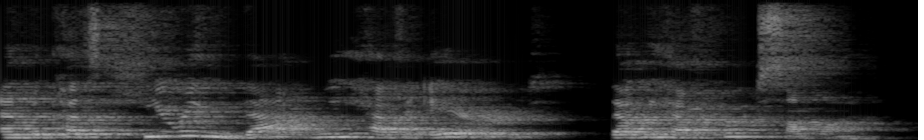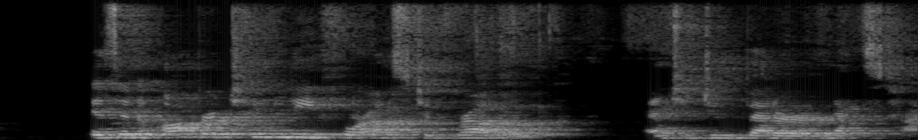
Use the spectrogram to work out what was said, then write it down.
and because hearing that we have erred that we have hurt someone is an opportunity for us to grow and to do better next time.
